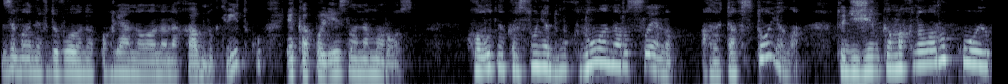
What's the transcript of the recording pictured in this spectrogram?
Зима невдоволено поглянула на нахабну квітку, яка полізла на мороз. Холодна красуня дмухнула на рослину, але та встояла. Тоді жінка махнула рукою,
